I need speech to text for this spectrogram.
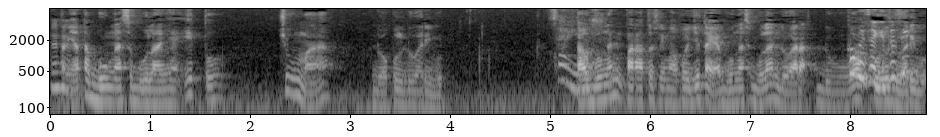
Mhm. ternyata bunga sebulannya itu cuma 22 ribu. Serius? Tabungan 450 juta ya, bunga sebulan 2 Kok bisa gitu sih? ribu.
